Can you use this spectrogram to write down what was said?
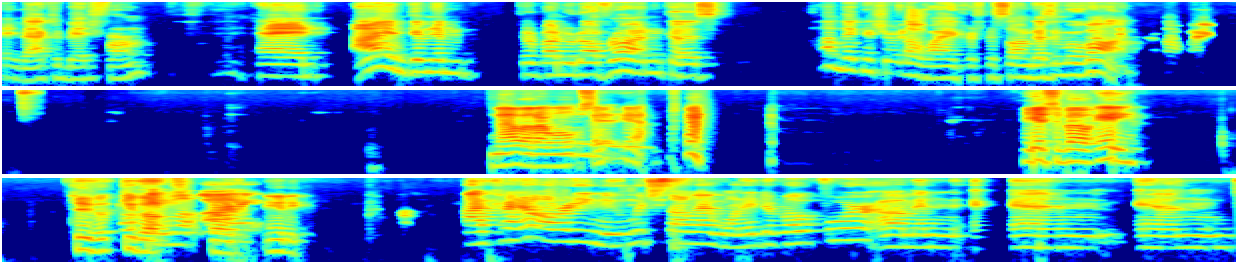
Pay back to bitch for him. And I am giving him the Run Rudolph Run because I'm making sure the Hawaiian Christmas song doesn't move on. Now that I won't say it, yeah. he gets about Andy. Two, two Okay, votes. well, Sorry, I- Andy. I kind of already knew which song I wanted to vote for, um, and and and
